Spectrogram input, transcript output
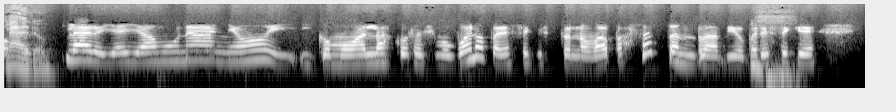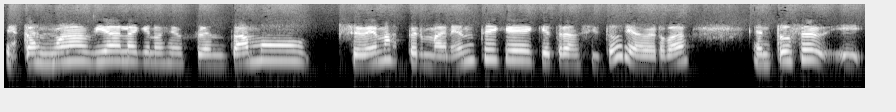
claro. Claro, ya llevamos un año y, y como van las cosas, decimos, bueno, parece que esto no va a pasar tan rápido. Parece que esta nueva vía a la que nos enfrentamos se ve más permanente que, que transitoria, ¿verdad? Entonces,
